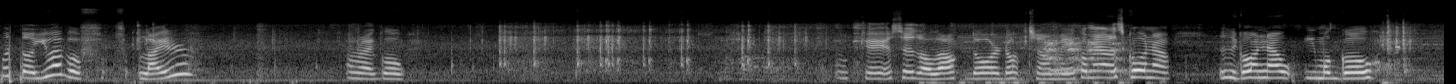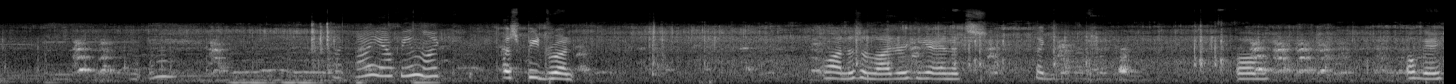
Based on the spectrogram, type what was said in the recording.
What the? You have a lighter? Alright, go. Okay, it says a locked door. Don't tell me. Come on, let's go now. Let's go now. Emo go. Mm-hmm. I am feeling like a speed run. Wow, there's a lighter here, and it's like um. Okay.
